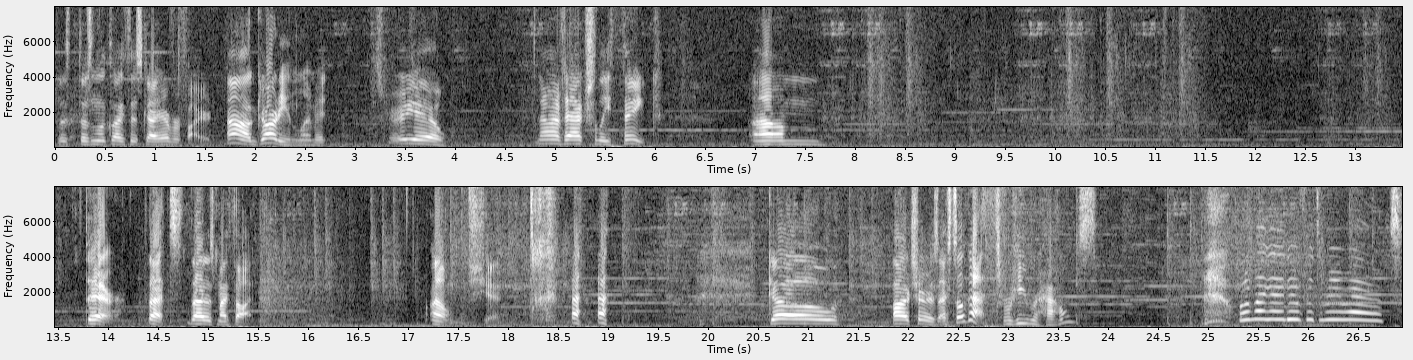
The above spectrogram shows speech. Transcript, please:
This doesn't look like this guy ever fired. Oh, guardian limit. Screw you. Now I have to actually think. Um... There. That's that is my thought. Oh shit. Go archers. I still got three rounds. What am I gonna do for three rounds?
